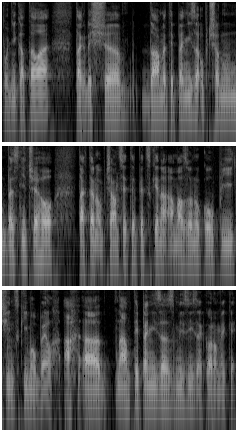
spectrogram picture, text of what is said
podnikatele, tak když eh, dáme ty peníze občanům bez ničeho, tak ten občan si typicky na Amazonu koupí čínský mobil a, a nám ty peníze zmizí z ekonomiky.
